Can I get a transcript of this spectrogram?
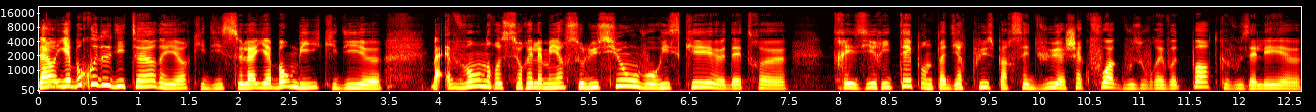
Alors, il y a beaucoup d'auditeurs d'ailleurs qui disent cela. Il y a Bambi qui dit euh, bah, vendre serait la meilleure solution. Vous risquez euh, d'être euh, très irrité, pour ne pas dire plus, par cette vue à chaque fois que vous ouvrez votre porte, que vous allez euh,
